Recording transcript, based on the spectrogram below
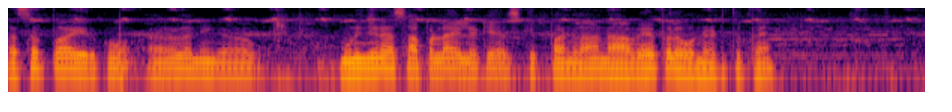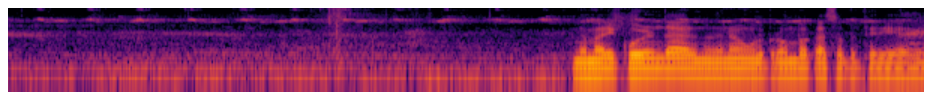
கசப்பாக இருக்கும். அதனால் நீங்கள் முடிஞ்சுனா சாப்பிட்லாம் இல்லாட்டி அதை ஸ்கிப் பண்ணலாம். நான் வேப்பில் ஒன்று எடுத்துப்பேன். இந்த மாதிரி கொழுந்தாக இருந்ததுன்னா உங்களுக்கு ரொம்ப கசப்பு தெரியாது.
